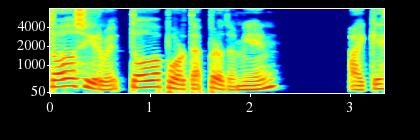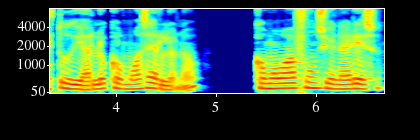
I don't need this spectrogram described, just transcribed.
Todo sirve, todo aporta, pero también hay que estudiarlo cómo hacerlo, ¿no? ¿Cómo va a funcionar eso?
